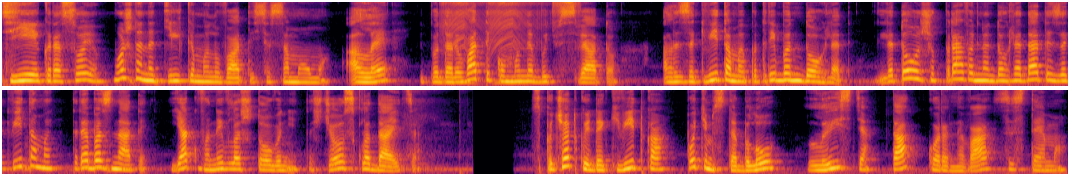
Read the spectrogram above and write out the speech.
Цією красою можна не тільки милуватися самому, але і подарувати кому-небудь в свято. Але за квітами потрібен догляд. Для того, щоб правильно доглядати за квітами, треба знати, як вони влаштовані та з чого складаються. Спочатку йде квітка, потім стебло, листя та коренева система.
